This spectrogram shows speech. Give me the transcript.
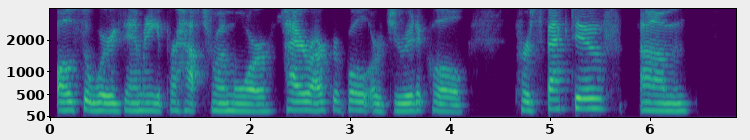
also we're examining it perhaps from a more hierarchical or juridical perspective, um,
